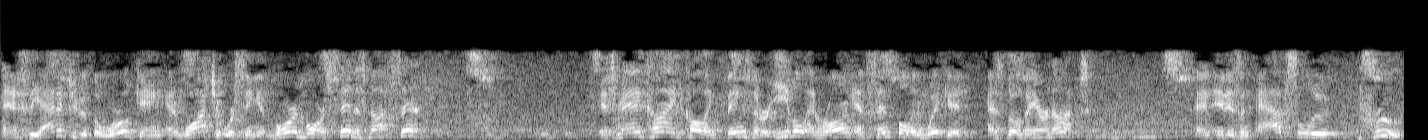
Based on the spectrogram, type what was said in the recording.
And it's the attitude of the world, gang. And watch it. We're seeing it more and more. Sin is not sin. It's mankind calling things that are evil and wrong and sinful and wicked as though they are not. And it is an absolute proof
